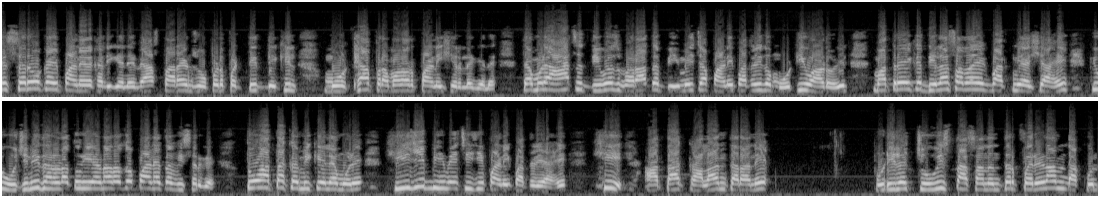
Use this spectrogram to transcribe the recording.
हे सर्व काही पाण्याखाली गेले. व्यास तारायण झोपडपट्टीत देखील मोठ्या प्रमाणावर पाणी शिरलं गेलंय त्यामुळे आज दिवसभरात भीमेच्या पाणी पातळीत मोठी वाढ होईल. मात्र एक दिलासादायक बातमी अशी आहे की उजनी धरणातून येणारा जो पाण्याचा विसर्ग आहे तो आता कमी केल्यामुळे ही जी भीमेची जी पाणी पातळी आहे ही आता कालांतराने पुढील चोवीस तासानंतर परिणाम दाखवून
